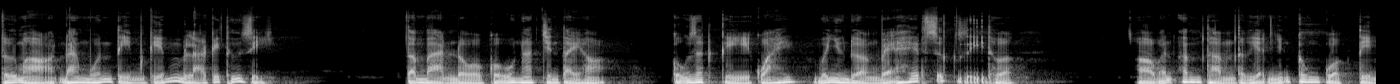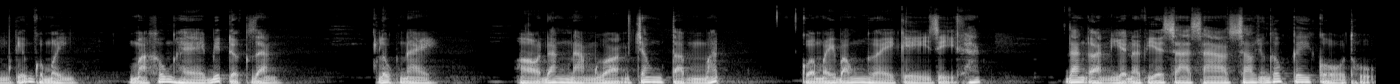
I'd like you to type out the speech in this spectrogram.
Thứ mà họ đang muốn tìm kiếm là cái thứ gì? Tấm bản đồ cũ nát trên tay họ Cũng rất kỳ quái Với những đường vẽ hết sức dị thường. Họ vẫn âm thầm thực hiện những công cuộc tìm kiếm của mình mà không hề biết được rằng, lúc này, họ đang nằm gọn trong tầm mắt của mấy bóng người kỳ dị khác đang ẩn hiện ở phía xa xa sau những gốc cây cổ thụ.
